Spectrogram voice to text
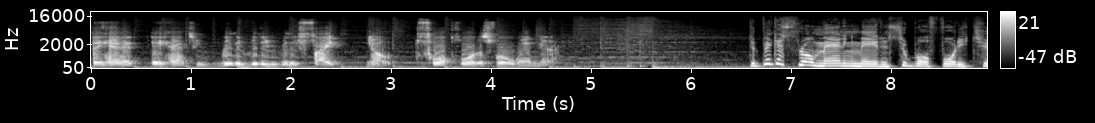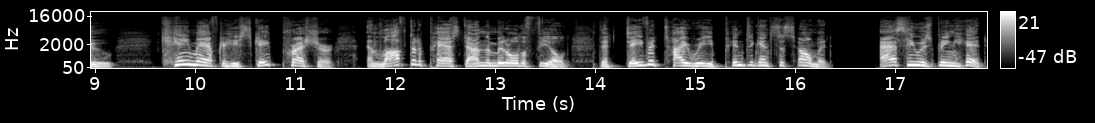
they had they had to really, really, really fight. You know, four quarters for a win there. The biggest throw Manning made in Super Bowl 42 came after he escaped pressure and lofted a pass down the middle of the field that David Tyree pinned against his helmet as he was being hit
